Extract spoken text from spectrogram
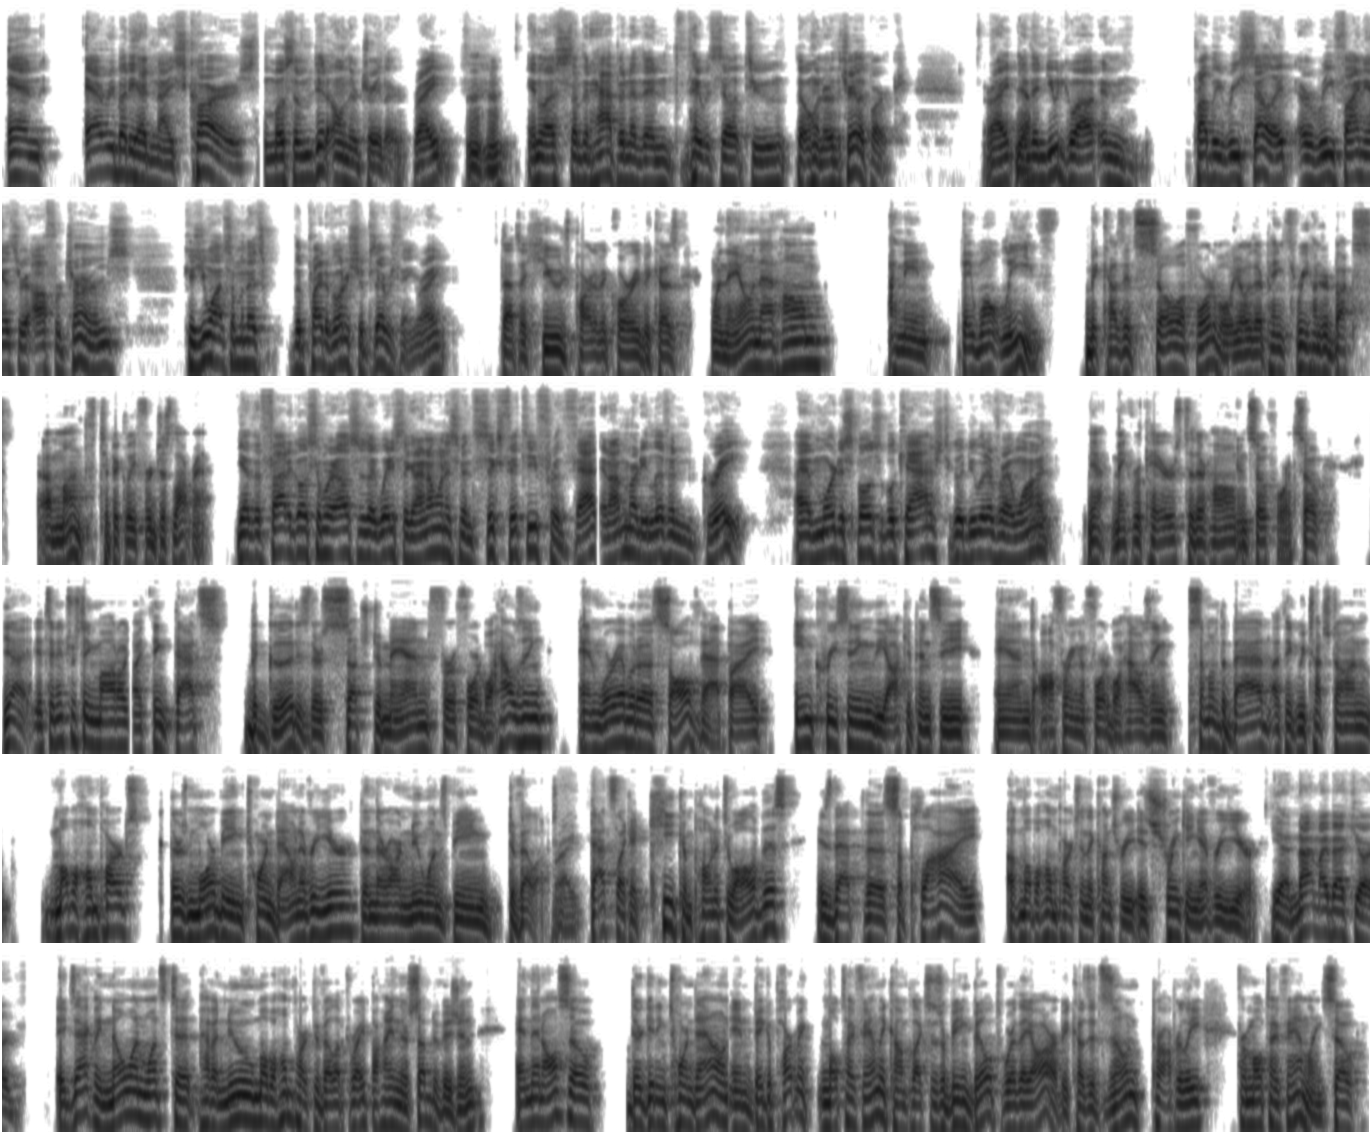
And everybody had nice cars. Most of them did own their trailer, right? Mm-hmm. Unless something happened and then they would sell it to the owner of the trailer park, right? Yeah. And then you would go out and probably resell it or refinance or offer terms because you want someone that's the pride of ownership is everything, right? That's a huge part of it, Corey, because when they own that home, I mean, they won't leave because it's so affordable. You know, they're paying 300 bucks a month typically for just lot rent. Yeah, the thought to go somewhere else is like, wait a second, I don't want to spend six fifty for that, and I'm already living great. I have more disposable cash to go do whatever I want. Yeah, make repairs to their home and so forth. So, yeah, it's an interesting model. I think that's the good is there's such demand for affordable housing and we're able to solve that by increasing the occupancy and offering affordable housing. Some of the bad, I think we touched on mobile home parks, there's more being torn down every year than there are new ones being developed. Right. That's like a key component to all of this is that the supply of mobile home parks in the country is shrinking every year. Yeah, not in my backyard. Exactly. No one wants to have a new mobile home park developed right behind their subdivision. And then also they're getting torn down and big apartment multifamily complexes are being built where they are because it's zoned properly for multifamily. So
